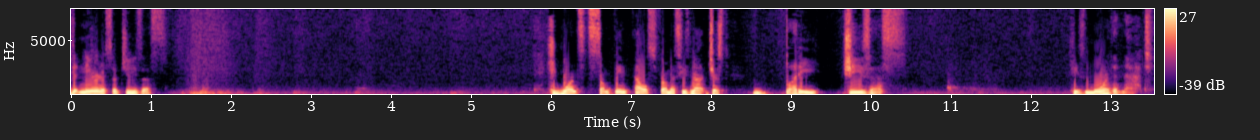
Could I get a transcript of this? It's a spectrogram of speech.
the nearness of Jesus. He wants something else from us. He's not just buddy Jesus. He's more than that.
